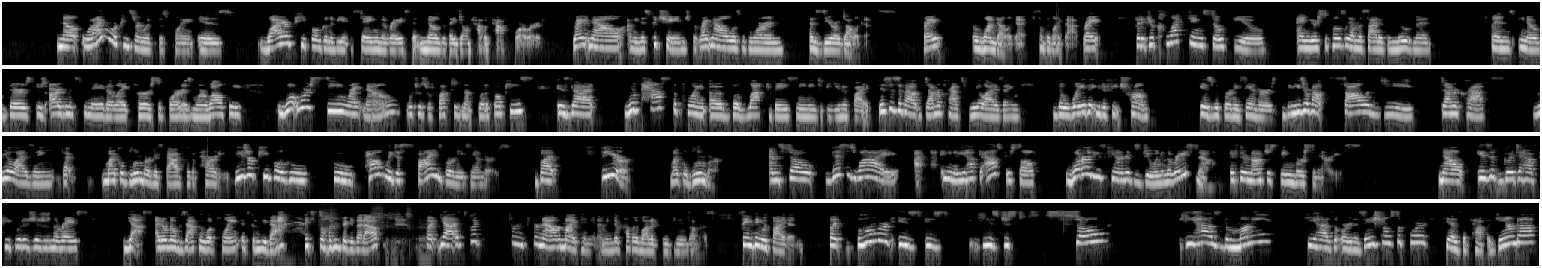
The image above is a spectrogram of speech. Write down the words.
Now, what I'm more concerned with at this point is why are people going to be staying in the race that know that they don't have a path forward? Right now, I mean, this could change, but right now, Elizabeth Warren has zero delegates, right? Or one delegate, something like that, right? But if you're collecting so few and you're supposedly on the side of the movement, and you know, there's there's arguments to be made that like her support is more wealthy. What we're seeing right now, which was reflected in that Politico piece, is that we're past the point of the left base needing to be unified. This is about Democrats realizing the way that you defeat Trump is with Bernie Sanders. These are about solid D Democrats realizing that Michael Bloomberg is bad for the party. These are people who who probably despise Bernie Sanders, but fear Michael Bloomberg. And so this is why I, you know you have to ask yourself, what are these candidates doing in the race now if they're not just being mercenaries? Now, is it good to have Pete Buttigieg in the race? Yes. I don't know exactly what point it's going to be back. I still haven't figured that out. But yeah, it's good for, for now, in my opinion. I mean, there are probably a lot of different opinions on this. Same thing with Biden. But Bloomberg is is he's just so he has the money, he has the organizational support, he has the propaganda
